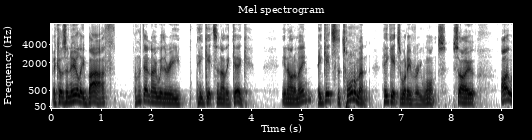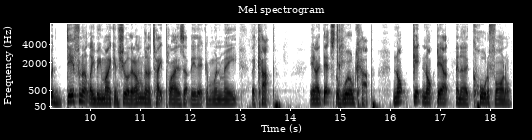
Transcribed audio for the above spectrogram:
Because an early Bath, I don't know whether he he gets another gig. You know what I mean? He gets the tournament, he gets whatever he wants. So I would definitely be making sure that I'm going to take players up there that can win me the cup. You know, that's the World Cup, not get knocked out in a quarter final,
